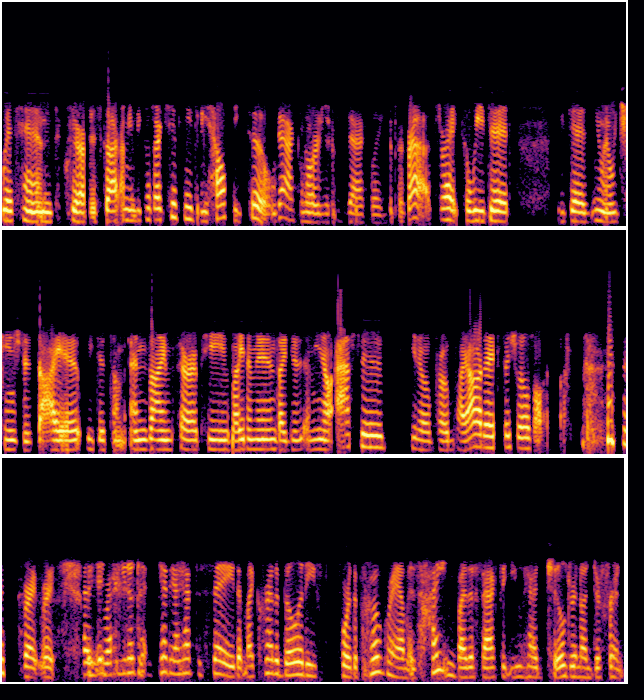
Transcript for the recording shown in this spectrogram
with him to clear up his gut. I mean, because our kids need to be healthy too. Exactly. In order to, exactly. to progress, right? So we did, we did, you know, we changed his diet. We did some enzyme therapy, vitamins. I did amino acids, you know, probiotics, fish oils, all that stuff. right, right. And, and, you know, Kathy, I have to say that my credibility for the program is heightened by the fact that you had children on different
